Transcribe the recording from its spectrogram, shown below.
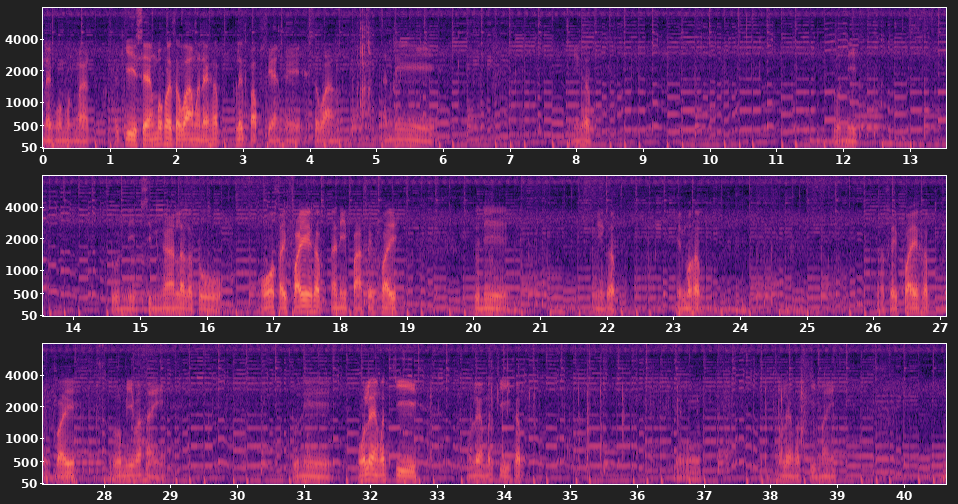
หลายหัวมากๆตะกี้แสงไม่ค่อยสว่างมาได้ครับเลยปรับแสงให้สว่าง อันนี้ กินงานแล้วก็ตัวโอ้สายไฟครับ อันนี้ปลาสายไฟ ตัวนี้นี่ครับ เห็นไหมครับสายไฟครับสายไฟตัวมีมาให้ตัวนี้หัวแรงมัดจีหัวแรงมัดจีครับหัวแรงมัดจีไหม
